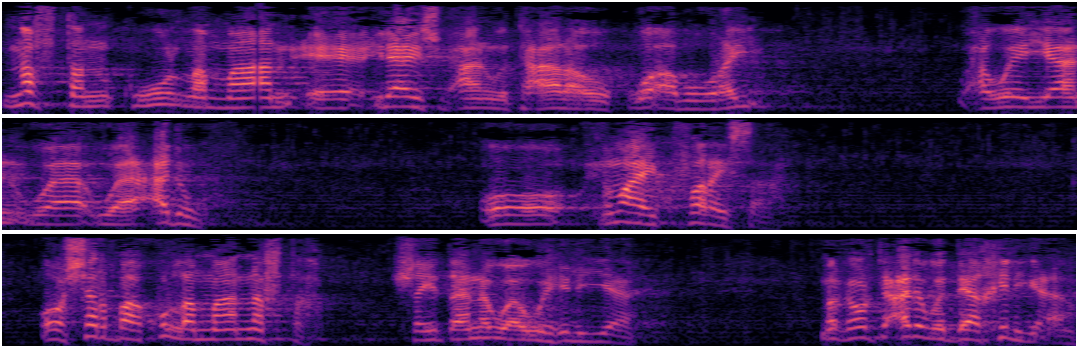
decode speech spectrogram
Naftan kugu lamaan ee ilaahay subxaana wa tacaala uu kugu abuuray waxa weeyaan waa waa cadow oo xumahay ku faraysaa oo shar baa ku lamaan nafta. Shaydaanna waa weheliyaa marka horta cadowga daakhiliga ah.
